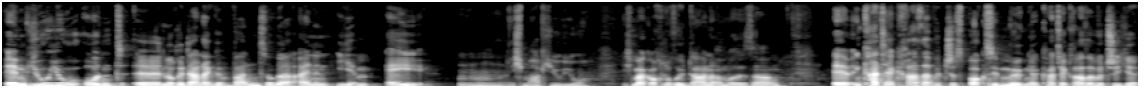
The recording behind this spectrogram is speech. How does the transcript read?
Ähm, Juju und äh, Loredana gewann sogar einen EMA. Hm, Ich mag Juju. Ich mag auch Loredana, muss ich sagen. Äh, in Katja Krasavitsches Box, wir mögen ja Katja Krasavitsche hier,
